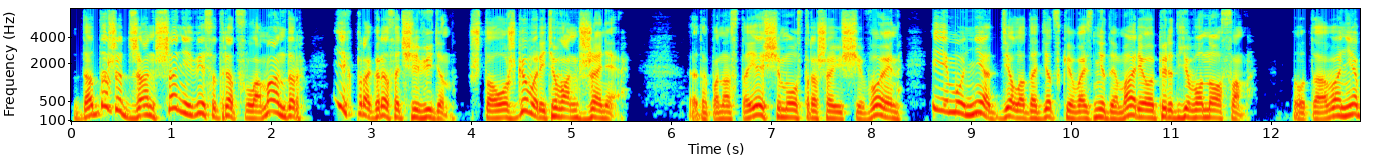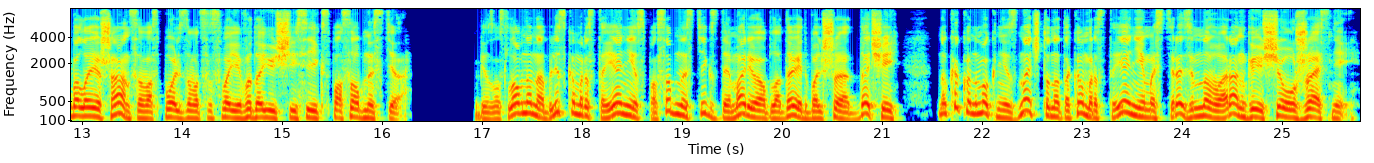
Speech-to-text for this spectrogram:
Да даже Джан Шань и весь отряд Саламандр, их прогресс очевиден, что уж говорить о Ван Джене. Это по-настоящему устрашающий воин, и ему нет дела до детской возни Де Марио перед его носом. У того не было и шанса воспользоваться своей выдающейся их способностью. Безусловно, на близком расстоянии способность X Де Марио обладает большой отдачей, но как он мог не знать, что на таком расстоянии мастера земного ранга еще ужасней?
